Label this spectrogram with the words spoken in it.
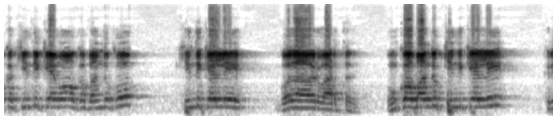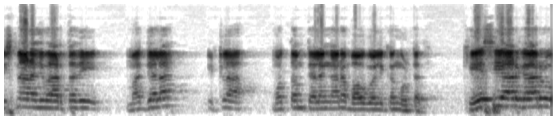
ఒక కిందికేమో ఒక బందుకు కిందికెళ్ళి గోదావరి వారుతుంది. ఇంకో బంధు కిందికెళ్ళి కృష్ణానది వారుతుంది. మధ్యలో ఇట్లా మొత్తం తెలంగాణ భౌగోళికంగా ఉంటుంది. కేసీఆర్ గారు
